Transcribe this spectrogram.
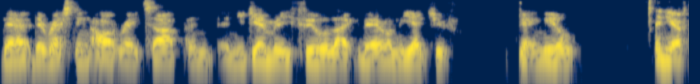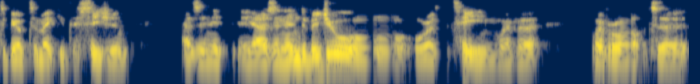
their their resting heart rates up, and and you generally feel like they're on the edge of getting ill, and you have to be able to make a decision as an as an individual or, or as a team whether whether or not to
